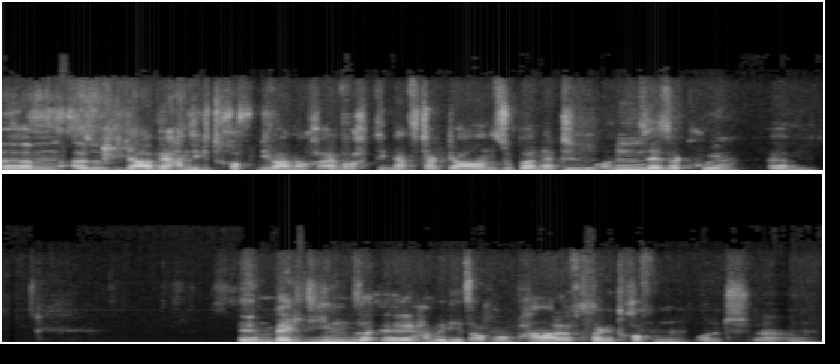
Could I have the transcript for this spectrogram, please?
Ähm, also ja, wir haben die getroffen. Die waren auch einfach den ganzen Tag da und super nett mhm. und sehr, sehr cool. Ähm, in Berlin äh, haben wir die jetzt auch noch ein paar Mal öfter getroffen und ähm,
